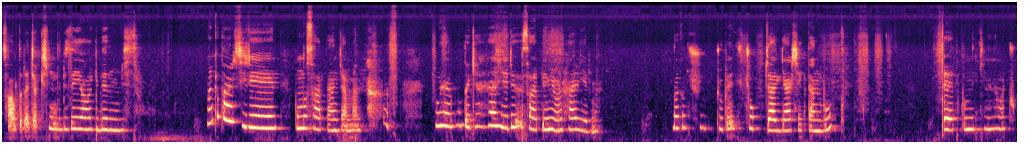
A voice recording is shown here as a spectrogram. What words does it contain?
saldıracak şimdi bize ya gidelim biz. Ne kadar şirin. Bunu da sahipleneceğim ben. Buradaki her yeri sahipleniyorum. Her yerimi. Bakın şu köpek çok güzel gerçekten bu. Evet bunun içinde ne var çok.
